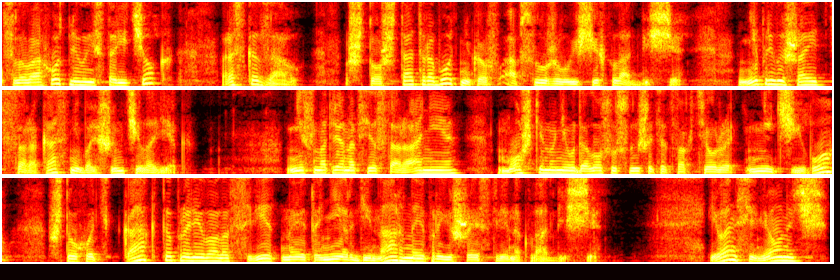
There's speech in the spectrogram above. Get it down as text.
Словоохотливый старичок рассказал, что штат работников, обслуживающих кладбище, не превышает 40 с небольшим человек. Несмотря на все старания, Мошкину не удалось услышать от фактера ничего, что хоть как-то проливало свет на это неординарное происшествие на кладбище. Иван Семенович,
